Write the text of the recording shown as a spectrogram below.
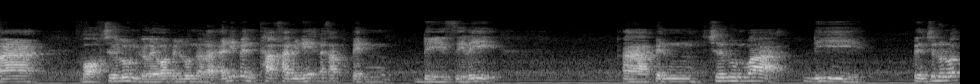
มา บอกชื่อรุ่นกันเลยว่าเป็นรุ่นอะไร อันนี้เป็นทาคามินะนะครับ เป็น D series อ่าเป็นชื่อรุ่นว่า D เป็นชื่อรุ่นว่า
